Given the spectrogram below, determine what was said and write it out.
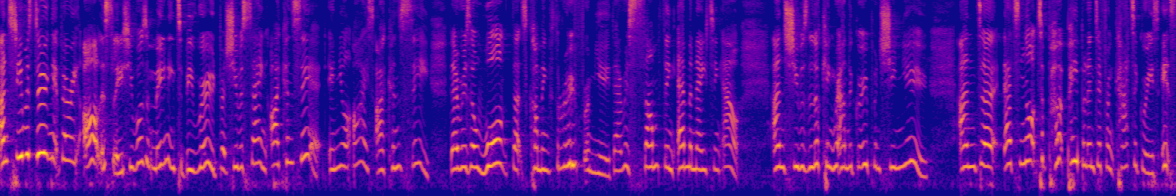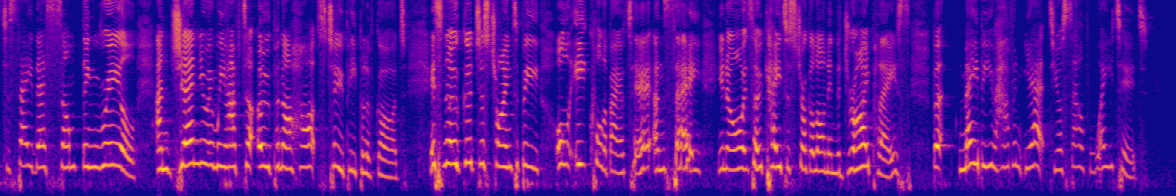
and she was doing it very artlessly. She wasn't meaning to be rude, but she was saying, I can see it in your eyes. I can see. There is a warmth that's coming through from you, there is something emanating out. And she was looking around the group and she knew. And uh, that's not to put people in different categories, it's to say there's something real and genuine we have to open our hearts to, people of God. It's no good just trying to be all equal about it and say, you know, oh, it's okay to struggle on in the dry place, but maybe you haven't yet yourself waited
